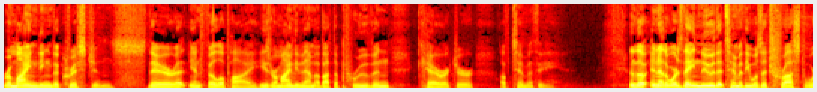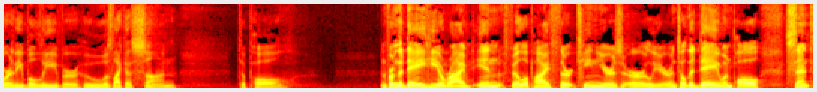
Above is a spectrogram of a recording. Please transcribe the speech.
reminding the Christians there in Philippi, he's reminding them about the proven character of Timothy. In, the, in, other words, they knew that Timothy was a trustworthy believer who was like a son to Paul. And from the day he arrived in Philippi 13 years earlier until the day when Paul sent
